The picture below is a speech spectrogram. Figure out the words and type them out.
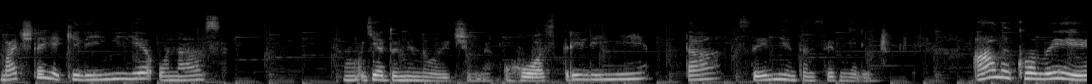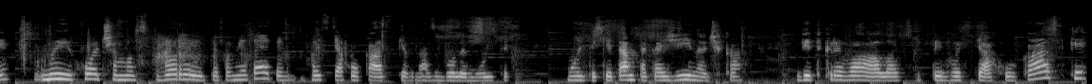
Бачите, які лінії у нас є домінуючими гострі лінії та сильні інтенсивні лінії. Але коли ми хочемо створити, пам'ятаєте, в гостях у казки в нас були мультик, мультики, там така жіночка відкривала ти в гостях у казки,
